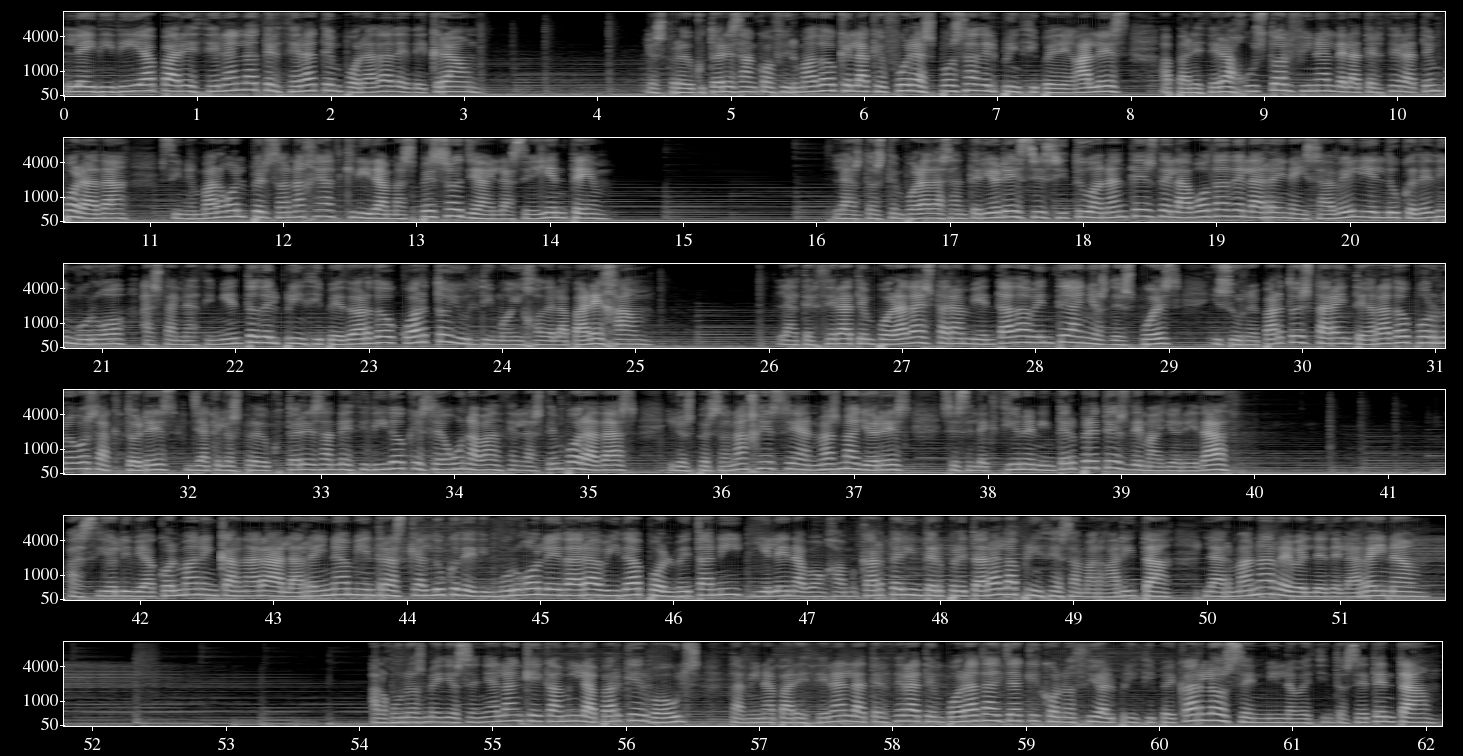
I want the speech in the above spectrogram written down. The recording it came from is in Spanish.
Lady Di aparecerá en la tercera temporada de The Crown. Los productores han confirmado que la que fuera esposa del príncipe de Gales aparecerá justo al final de la tercera temporada, sin embargo el personaje adquirirá más peso ya en la siguiente. Las dos temporadas anteriores se sitúan antes de la boda de la reina Isabel y el duque de Edimburgo hasta el nacimiento del príncipe Eduardo, cuarto y último hijo de la pareja. La tercera temporada estará ambientada 20 años después y su reparto estará integrado por nuevos actores, ya que los productores han decidido que según avancen las temporadas y los personajes sean más mayores, se seleccionen intérpretes de mayor edad. Así Olivia Colman encarnará a la reina, mientras que al duque de Edimburgo le dará vida Paul Bettany y Elena Bonham Carter interpretará a la princesa Margarita, la hermana rebelde de la reina. Algunos medios señalan que Camila Parker Bowles también aparecerá en la tercera temporada ya que conoció al príncipe Carlos en 1970.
